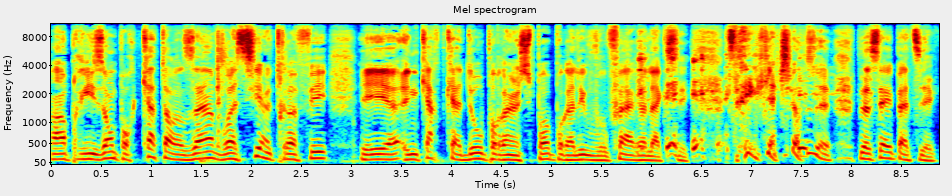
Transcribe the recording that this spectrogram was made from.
en prison pour 14 ans. Voici un trophée et euh, une carte cadeau pour un spa pour aller vous faire relaxer. C'est quelque chose de, de sympathique.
